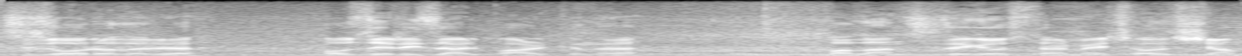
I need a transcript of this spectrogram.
Size oraları Jose Rizal Parkı'nı falan size göstermeye çalışacağım.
